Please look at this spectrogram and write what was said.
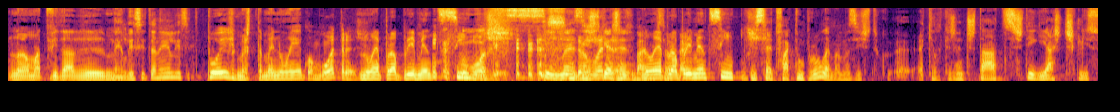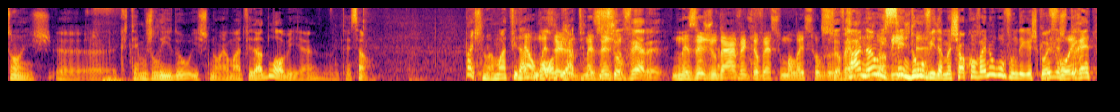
não é uma atividade nem ilícita nem ilícita. Pois mas também não é como outras? não é propriamente simples. sim mas isto que a gente... não é propriamente simples. Isso é de facto um problema mas isto aquilo que a gente está a assistir e às descrições uh, que temos lido isto não é uma atividade de lobby hein? atenção Pá, isto não é uma atividade não, mas, lobby. Mas, se houver... mas ajudava que houvesse uma lei sobre se houver... Ah, não, isso sem dúvida, mas só convém não confundir as coisas. foi... De, resto,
